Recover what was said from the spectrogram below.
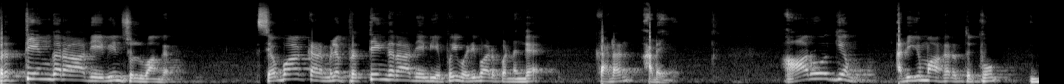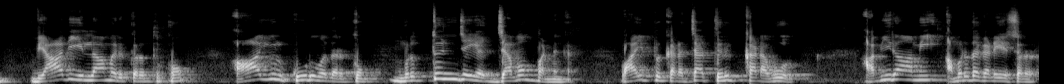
பிரத்யங்கரா தேவின்னு சொல்லுவாங்க. செவ்வாய்க்கிழமையில் பிரத்யங்கரா தேவியை போய் வழிபாடு பண்ணுங்க. கடன் அடையும். ஆரோக்கியம் அதிகமாகிறதுக்கும் வியாதி இல்லாமல் இருக்கிறதுக்கும் ஆயுள் கூடுவதற்கும் மிருத்துஞ்சய ஜபம் பண்ணுங்க. வாய்ப்பு கிடைச்சா திருக்கடவூர். அபிராமி அமிர்தகடேஸ்வரர்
